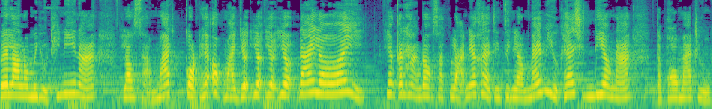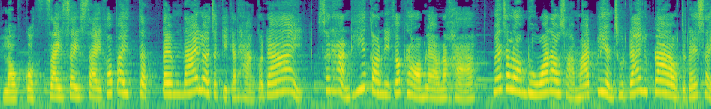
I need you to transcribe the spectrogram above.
เวลาเรามาอยู่ที่นี่นะ เราสามารถกดให้ออกมาเยอะๆๆๆได้เลย อย่างกระถางดอกซากุระเนี่ยค่ะ จริง ๆ แล้วแม่มีอยู่แค่ชิ้นเดียวนะ แต่พอมาถึงเรากดใส่ใส่ใส่เข้าไปจัดเต็มได้เลยจะกี่กระถางก็ได้ สถานที่ตอนนี้ก็พร้อมแล้วนะคะ แม่จะลองดูว่าเราสามารถเปลี่ยนชุดได้หรือเปล่า จะได้ใส่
